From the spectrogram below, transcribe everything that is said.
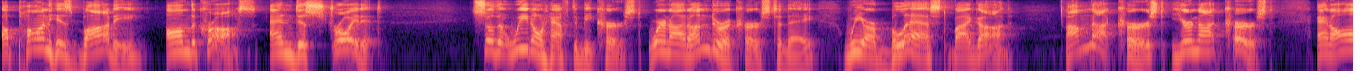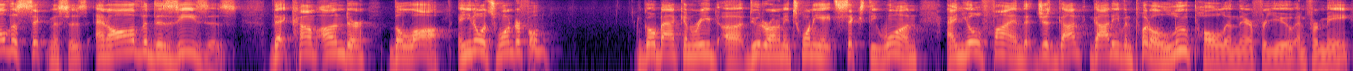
upon his body on the cross and destroyed it so that we don't have to be cursed. We're not under a curse today. We are blessed by God. I'm not cursed. You're not cursed. And all the sicknesses and all the diseases that come under the law. And you know what's wonderful? Go back and read uh, Deuteronomy 28 61, and you'll find that just God, God even put a loophole in there for you and for me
